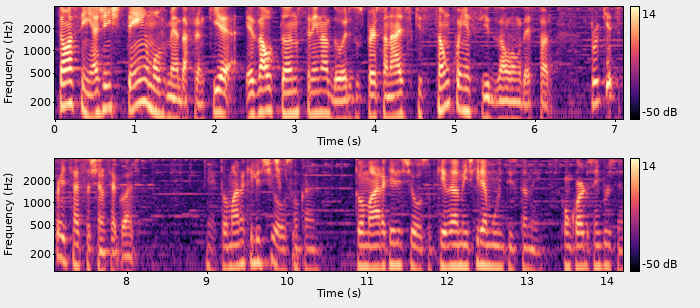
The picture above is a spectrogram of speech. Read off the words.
Então assim, a gente tem um movimento da franquia exaltando os treinadores, os personagens que são conhecidos ao longo da história. Por que desperdiçar essa chance agora? É, tomara que eles te Tipo ouçam, cara. Tomara que eles te ouçam, porque eu realmente queria muito isso também. Concordo 100%.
